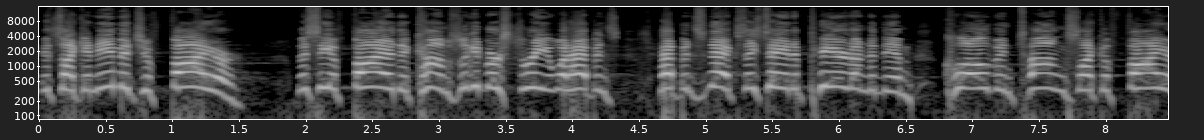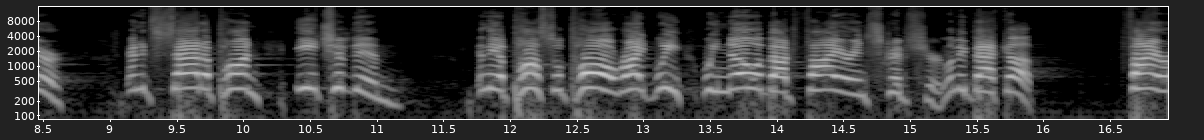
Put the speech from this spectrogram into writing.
it's like an image of fire. They see a fire that comes. Look at verse 3 what happens happens next. They say it appeared unto them cloven tongues like a fire, and it sat upon each of them. And the Apostle Paul, right, we, we know about fire in Scripture. Let me back up. Fire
